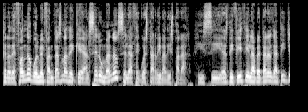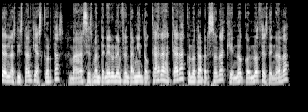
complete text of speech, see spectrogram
pero de fondo vuelve el fantasma de que al ser humano se le hace cuesta arriba disparar. Y si es difícil apretar el gatillo en las distancias cortas, más es mantener un enfrentamiento cara a cara con otra persona que no conoces de nada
